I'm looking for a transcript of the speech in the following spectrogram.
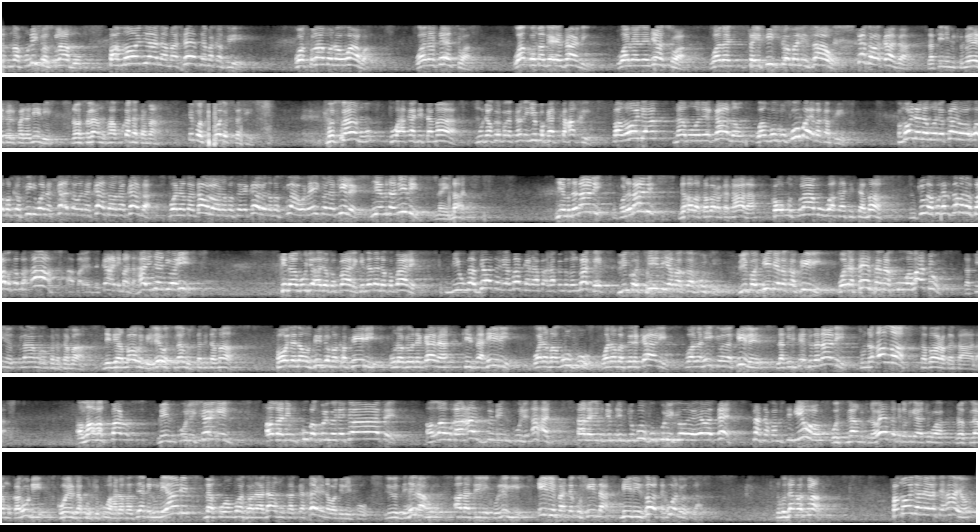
tunafundishwa Uislamu pamoja na mateso ya makafiri. Waislamu wanauawa wanateswa wako magerezani wananyanyaswa wanasaifishwa mali zao kadha wa kadha lakini mtume wetu alifanya nini? Na waislamu hakukata tamaa. Ipo sipoje tutasisi. Muislamu huwa hakati tamaa muda kwa katika yupo katika haki pamoja na muonekano wa nguvu kubwa ya makafiri. Pamoja na muonekano wa makafiri wanakaza wanakaza wanakaza wana madola wana maserikali wana maslaha wana hiko na kile. Nyie mna nini? Na imani. Nyie mna nani? Mna nani? Ni Allah tabaraka taala kwa muislamu wakati tamaa. Mtume akakatazama na sababu kama ah hapa haiwezekani bana hali ndio hii. Kina Jahal yuko pale kina nani yuko pale viunga vyote vya maka na, na pembezoni mwake viko chini ya makafuti viko chini ya makafiri. Wana pesa na kuua watu. Lakini waislamu wakata tamaa. Ndivyo ambao leo Uislamu sikati tamaa. Pamoja na uzito wa makafiri unavyoonekana kidhahiri wana magufu wana maserikali wana hiki wana kile. Lakini sisi tuna nani? Tuna Allah tabaraka taala. Allahu akbar min kulli shay'in. Allah ni mkubwa kuliko chochote Allahu a'azzu min kulli ahad. Ala mtukufu kuliko yoyote. Sasa kwa msingi huo waislamu tunaweza tukapiga hatua na waislamu karudi kuweza kuchukua nafasi yake duniani na kuongoza wanadamu katika kheri na uadilifu. Liudhihirahu ala dini kulihi ili ipate kushinda dini zote. Huo ndio uislamu. Ndugu zangu waislamu pamoja na yote hayo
